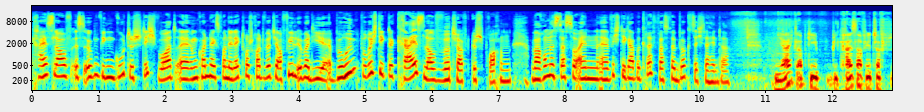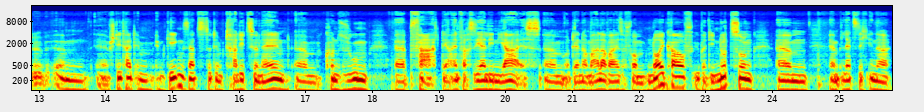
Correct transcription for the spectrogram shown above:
Kreislauf ist irgendwie ein gutes Stichwort. Äh, Im Kontext von Elektroschrott wird ja auch viel über die berühmt-berüchtigte Kreislaufwirtschaft gesprochen. Warum ist das so ein äh, wichtiger Begriff? Was verbirgt sich dahinter? Ja, ich glaube, die, die Kreislaufwirtschaft äh, ähm, äh, steht halt im, im Gegensatz zu dem traditionellen ähm, Konsumpfad, äh, der einfach sehr linear ist ähm, und der normalerweise vom Neukauf über die Nutzung ähm, ähm, letztlich in einer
